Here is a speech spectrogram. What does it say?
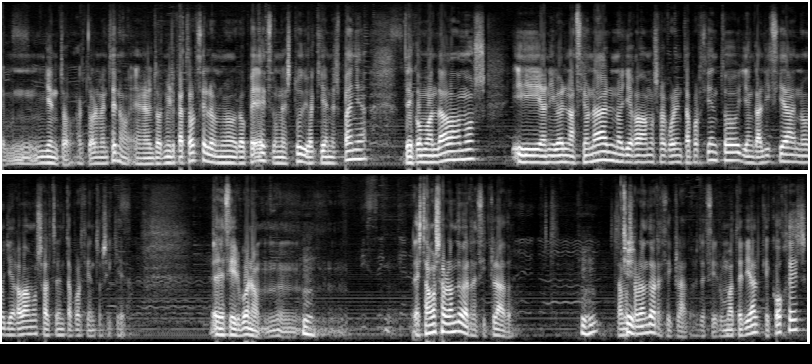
eh, miento, actualmente no, en el 2014 la Unión Europea hizo un estudio aquí en España de cómo andábamos y a nivel nacional no llegábamos al 40% y en Galicia no llegábamos al 30% siquiera. Es decir, bueno, mm, estamos hablando de reciclado. Estamos Sí, hablando de reciclado, es decir, un material que coges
